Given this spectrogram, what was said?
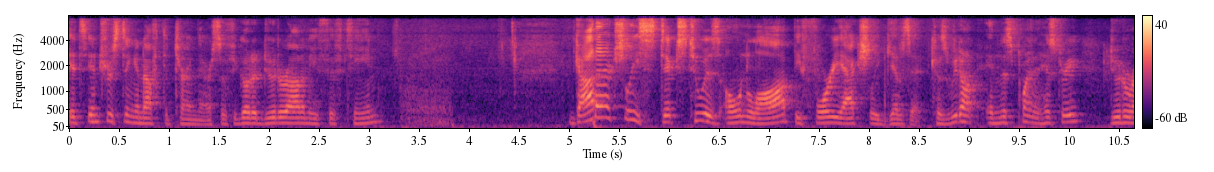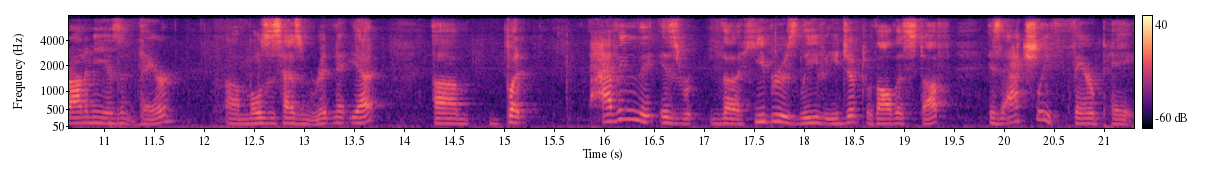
It's interesting enough to turn there. So if you go to Deuteronomy 15, God actually sticks to his own law before he actually gives it. Because we don't, in this point in history, Deuteronomy isn't there. Um, Moses hasn't written it yet. Um, but having the, is, the Hebrews leave Egypt with all this stuff is actually fair pay.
